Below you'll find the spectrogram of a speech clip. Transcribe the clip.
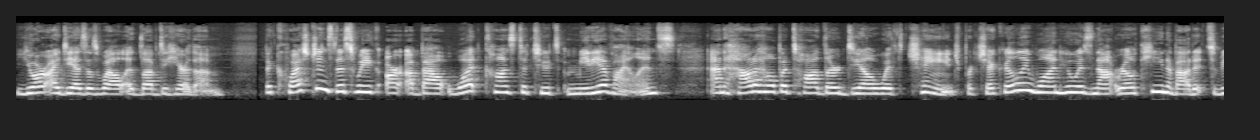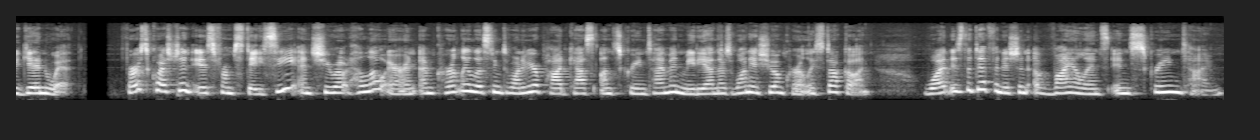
your ideas as well. I'd love to hear them. The questions this week are about what constitutes media violence and how to help a toddler deal with change, particularly one who is not real keen about it to begin with. First question is from Stacy, and she wrote, Hello, Erin. I'm currently listening to one of your podcasts on screen time and media, and there's one issue I'm currently stuck on. What is the definition of violence in screen time?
